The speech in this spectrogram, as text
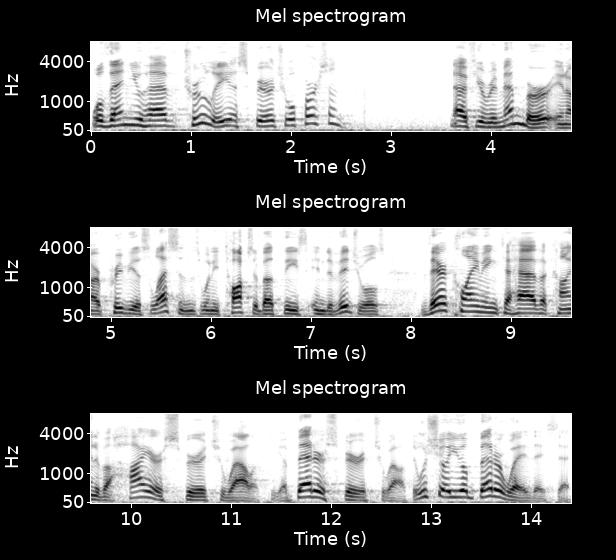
well then you have truly a spiritual person. Now if you remember in our previous lessons when he talks about these individuals, they're claiming to have a kind of a higher spirituality, a better spirituality. We'll show you a better way, they said.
